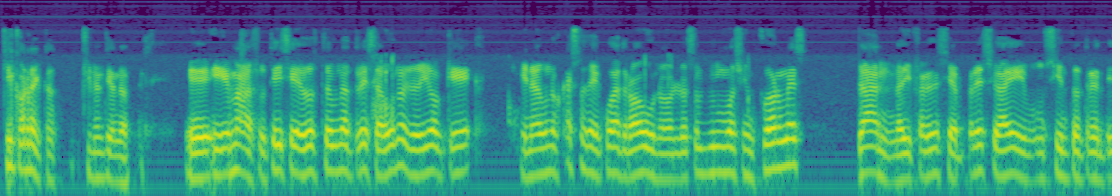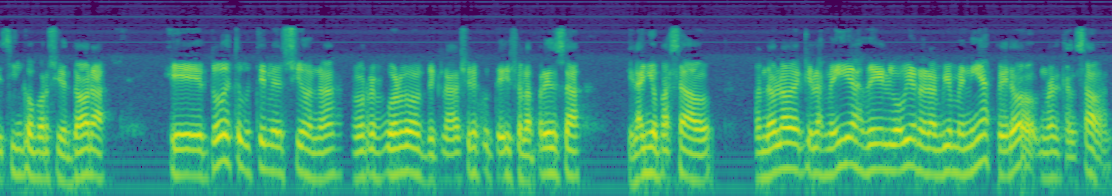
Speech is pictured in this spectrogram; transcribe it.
Sí, correcto, sí lo entiendo. Eh, y además, usted dice de 2 a 1, 3 a 1, yo digo que en algunos casos de 4 a 1. Los últimos informes dan la diferencia de precio ahí un 135%. Ahora, eh, todo esto que usted menciona, yo recuerdo declaraciones que usted hizo a la prensa el año pasado, cuando hablaba de que las medidas del gobierno eran bienvenidas, pero no alcanzaban.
